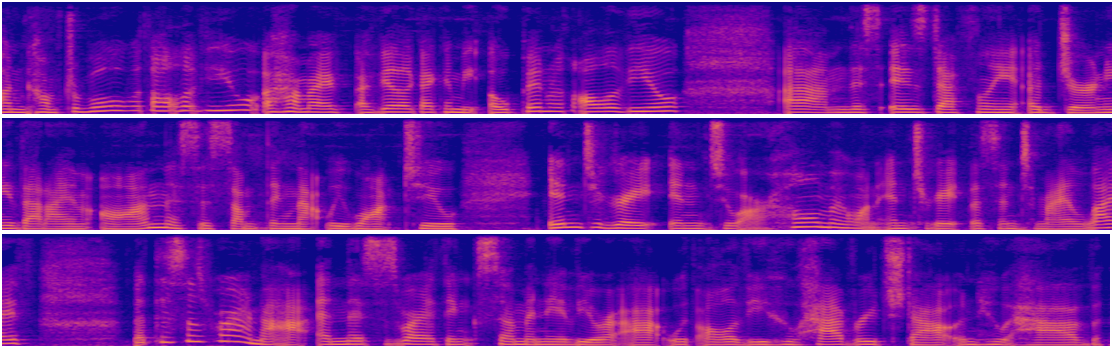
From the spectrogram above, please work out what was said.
uncomfortable with all of you. Um, I, I, feel like I can be open with all of you. Um, this is definitely a journey that I'm on. This is something that we want to integrate into our home. I want to integrate this into my life. But this is where I'm at. And this is where I think so many of you are at with all of you who have reached out and who have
